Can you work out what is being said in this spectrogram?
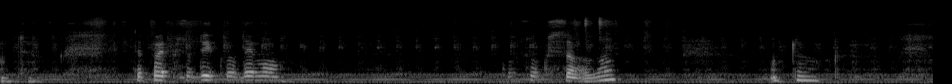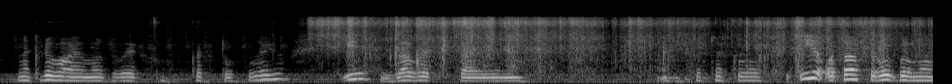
Отак. Тепер сюди кладемо кусок сала. Отак. Накриваємо зверху картоплею і завертаємо. І отак робимо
